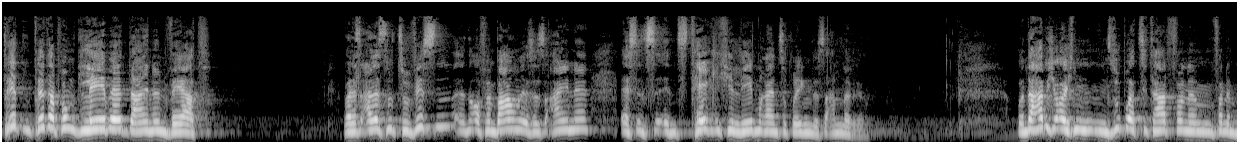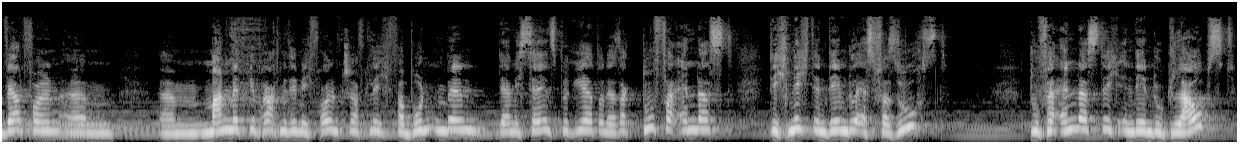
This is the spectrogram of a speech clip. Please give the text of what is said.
dritten, dritter Punkt, lebe deinen Wert. Weil das alles nur zu wissen, in Offenbarung ist das eine, es ins, ins tägliche Leben reinzubringen, das andere. Und da habe ich euch ein, ein, super Zitat von einem, von einem wertvollen ähm, ähm, Mann mitgebracht, mit dem ich freundschaftlich verbunden bin, der mich sehr inspiriert. Und er sagt, du veränderst dich nicht, indem du es versuchst. Du veränderst dich, indem du glaubst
